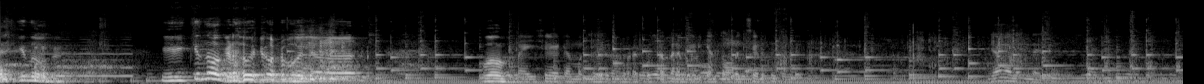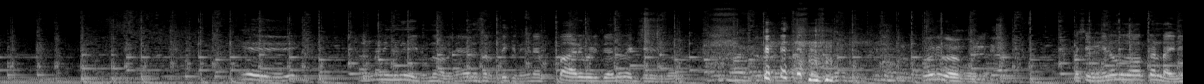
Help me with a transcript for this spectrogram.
ഇരിക്കുന്നു നോക്ക്. ഇരിക്കുന്നു നോക്കടാ ഒരു കുഴപ്പമില്ല ഐശ്വര്യമായിട്ട് നമുക്ക് നമ്മുടെ കുട്ടപ്പനെ മേടിക്കാൻ തുളച്ചെടുത്തിട്ടുണ്ട് ഞാൻ കണ്ടിട്ടുണ്ടായിരുന്നു അണ്ണൻ ഇങ്ങനെ ഇരുന്നോളൂ. ഞാൻ ശ്രദ്ധിക്കുന്നു. ഇങ്ങനെ എപ്പോൾ ആര് പിടിച്ചാലും വെക്കി ഇരുന്നോ ഒരു കുഴപ്പമില്ല പക്ഷെ ഇങ്ങനെ ഒന്നും നോക്കണ്ട. ഇനി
